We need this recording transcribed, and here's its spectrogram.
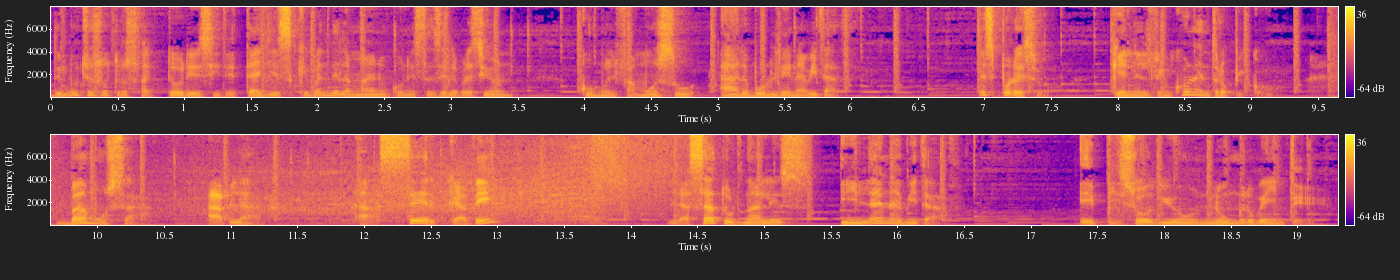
de muchos otros factores y detalles que van de la mano con esta celebración, como el famoso árbol de Navidad. Es por eso que en el Rincón Entrópico vamos a hablar acerca de las Saturnales y la Navidad. Episodio número 20.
